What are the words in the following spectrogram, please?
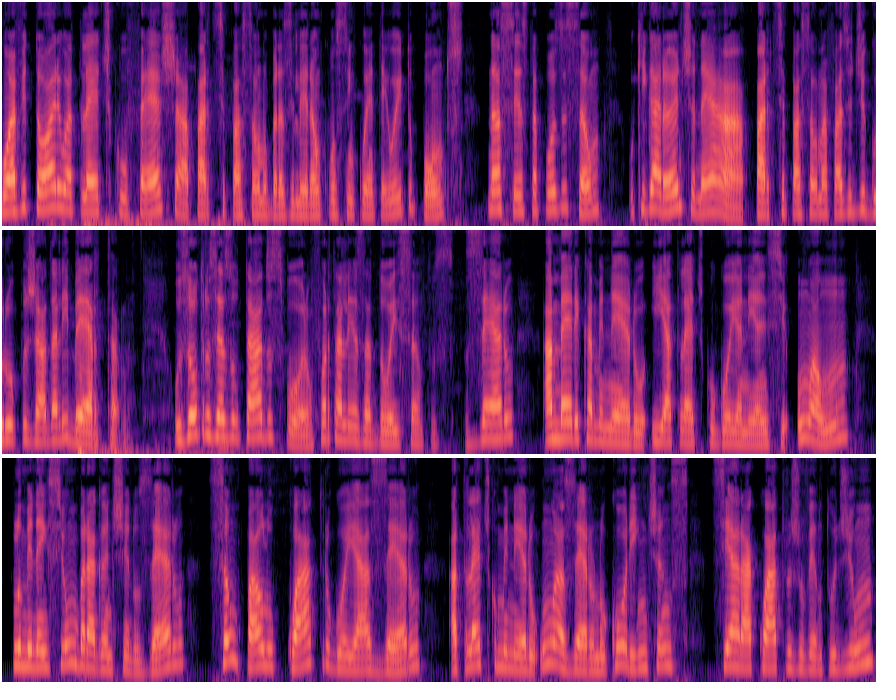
Com a vitória, o Atlético fecha a participação no Brasileirão com 58 pontos, na sexta posição, o que garante né, a participação na fase de grupos já da Liberta. Os outros resultados foram Fortaleza 2, Santos 0, América Mineiro e Atlético Goianiense 1 a 1, Fluminense 1, Bragantino 0, São Paulo 4, Goiás 0, Atlético Mineiro 1 a 0 no Corinthians, Ceará 4, Juventude 1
